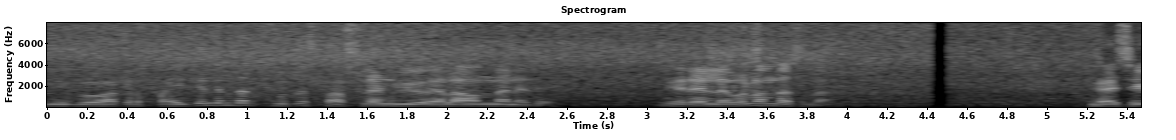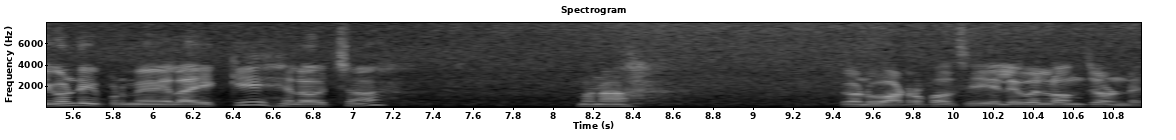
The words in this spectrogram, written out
మీకు అక్కడ పైకి వెళ్ళిన తర్వాత చూపిస్తా అసలైన వ్యూ ఎలా ఉందనేది వేరే లెవెల్ ఉంది అసలు. గైస్ ఇగోండి ఇప్పుడు మేము ఇలా ఎక్కి ఇలా వచ్చాం. మన ఇవ్వండి వాటర్ ఫాల్స్ ఏ లెవెల్లో ఉంది చూడండి.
